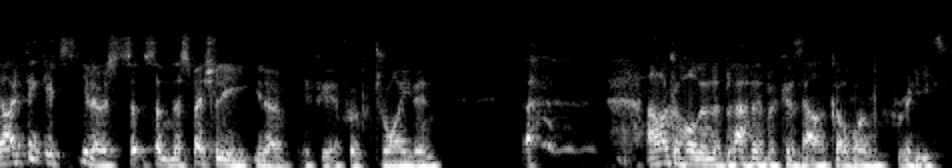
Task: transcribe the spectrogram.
I think it's you know something especially you know if you if we're driving, alcohol in the bladder because alcohol won't freeze.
